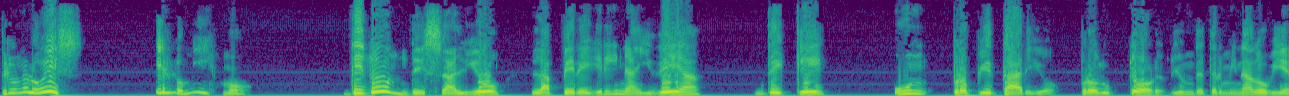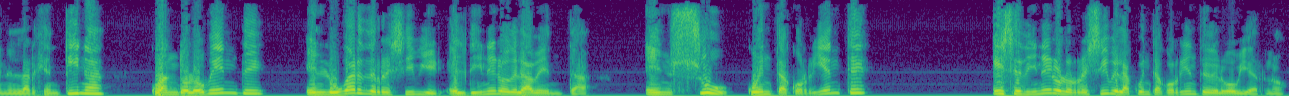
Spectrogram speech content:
pero no lo es. Es lo mismo. ¿De dónde salió la peregrina idea de que un propietario, productor de un determinado bien en la Argentina, cuando lo vende, en lugar de recibir el dinero de la venta en su cuenta corriente, ese dinero lo recibe la cuenta corriente del gobierno.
